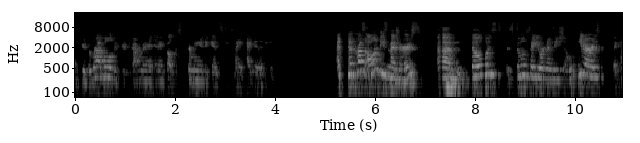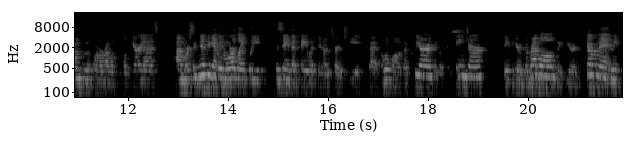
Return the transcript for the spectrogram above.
I feared the rebels, I feared the government, and I felt discriminated against due to my identity. And across all of these measures, um, those civil society organization leaders that come from the former rebel controlled areas um, were significantly more likely to say that they lived in uncertainty, that the rule of law was unclear, they lived in danger. They feared the rebels, they feared government, and they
